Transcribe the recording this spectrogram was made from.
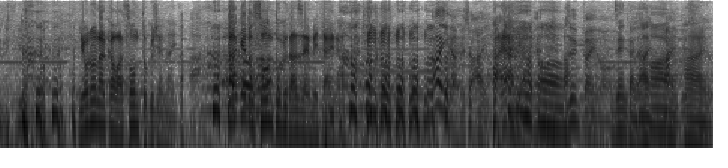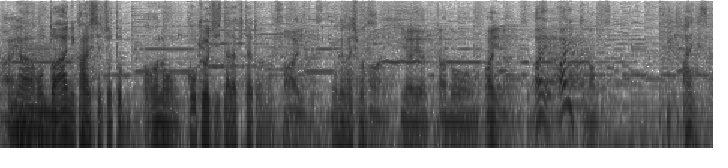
に 世の中は損得じゃない。だけど損得だぜみたいな。愛なんでしょ愛。はい愛愛ね。前回の。前回の愛。ね愛ですよはい、愛いやうん本当愛に関してちょっとあのご教示いただきたいと思います。愛ですね。お願いします、はい、いやいや、あの愛なんですよ。愛、愛って何ですか？愛ですか？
